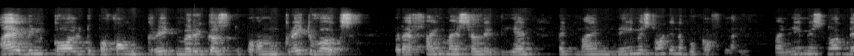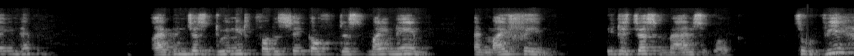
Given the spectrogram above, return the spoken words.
I have been called to perform great miracles, to perform great works, but I find myself at the end that my name is not in the book of life. My name is not there in heaven. I've been just doing it for the sake of just my name and my fame. It is just man's work. So we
